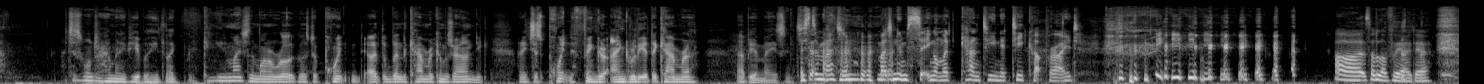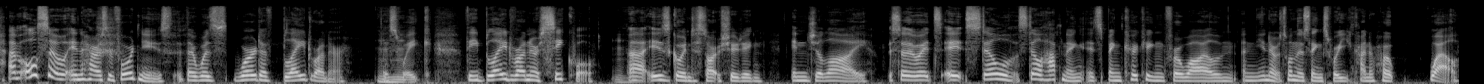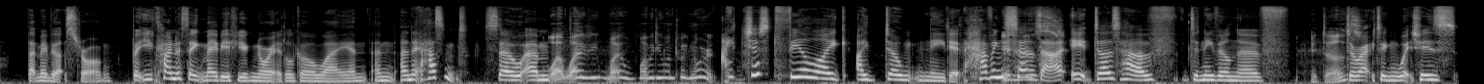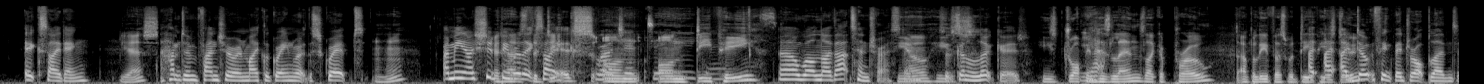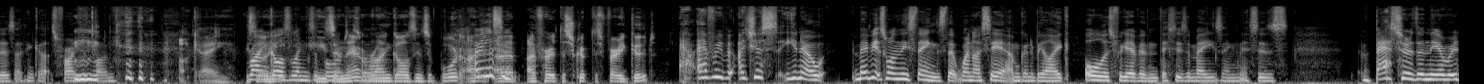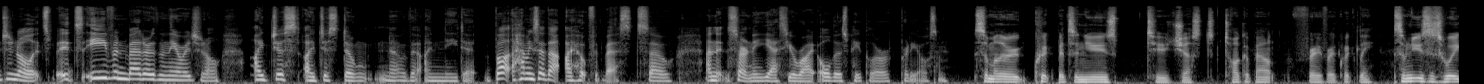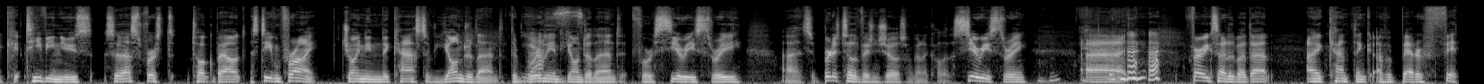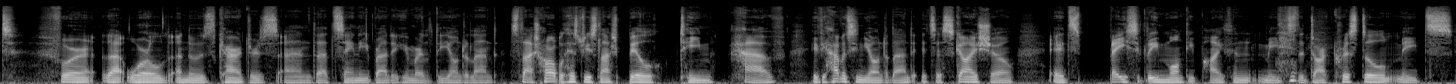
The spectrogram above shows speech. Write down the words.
I just wonder how many people he'd like. Can you imagine them on a roller coaster pointing uh, when the camera comes around, and he's just pointing the finger angrily at the camera? That'd be amazing. Just imagine, imagine him sitting on the cantina teacup ride. Oh, it's a lovely idea. Um, also, in Harrison Ford news, there was word of Blade Runner this week. The Blade Runner sequel uh, is going to start shooting in July, so it's it's still still happening. It's been cooking for a while, and, and you know, it's one of those things where you kind of hope, well, that maybe that's strong, but you kind of think maybe if you ignore it, it'll go away, and and, and it hasn't. So. Um, Why, why, would you- why, why would you want to ignore it? I just feel like I don't need it. Having It said has- that, it does have Denis Villeneuve It does. directing, which is exciting. Yes. Hampton Fancher and Michael Green wrote the script. Mm-hmm. I mean, I should It be has really the excited. Deeks Roger on on DP. Oh well, no, that's interesting. You know, so he's- it's going to look good. He's dropping Yeah. his lens like a pro. I believe that's what I, DPs I, do. I don't think they drop lenses. I think that's frowned upon. Okay. Ryan he- Gosling's He's in aboard as there. well. Ryan Gosling's aboard. I, mean, listen- uh, I've heard the script is very good. Every, I just, you know, maybe it's one of these things that when I see it, I'm going to be like, all is forgiven. This is amazing. This is better than the original. It's it's even better than the original. I just I just don't know that I need it. But having said that, I hope for the best. So, and it, certainly, yes, you're right. All those people are pretty awesome. Some other quick bits of news to just talk about very, very quickly. Some news this week, TV news. So let's first talk about Stephen Fry joining the cast of Yonderland, the Yes. brilliant Yonderland, for Series 3. Uh, it's a British television show, so I'm going to call it a Series 3. Uh, very excited about that. I can't think of a better fit for that world and those characters and that zany brand of humour that the Yonderland slash Horrible History slash Bill team have. If you haven't seen Yonderland, it's a Sky show. It's basically Monty Python meets The Dark Crystal meets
